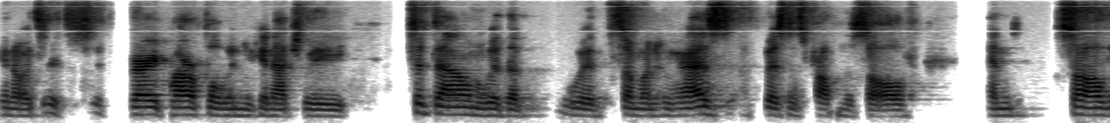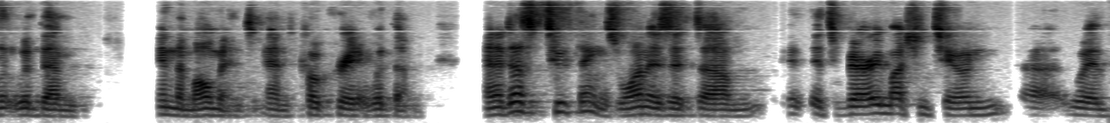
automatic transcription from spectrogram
you know, it's it's it's very powerful when you can actually sit down with a with someone who has a business problem to solve and solve it with them in the moment and co-create it with them and it does two things one is it, um, it it's very much in tune uh, with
